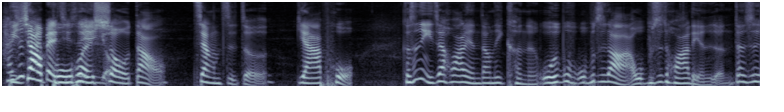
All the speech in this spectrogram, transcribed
比较不会受到这样子的压迫。可是你在花莲当地，可能我我我不知道啊，我不是花莲人，但是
